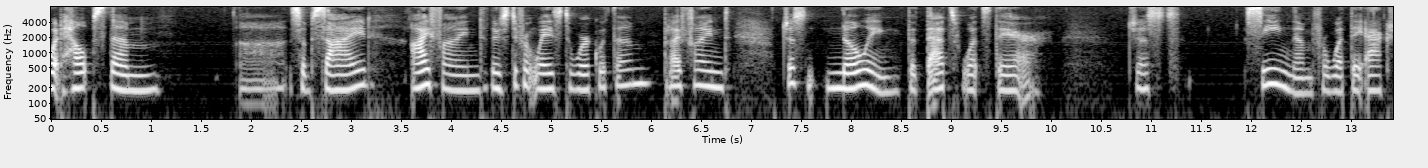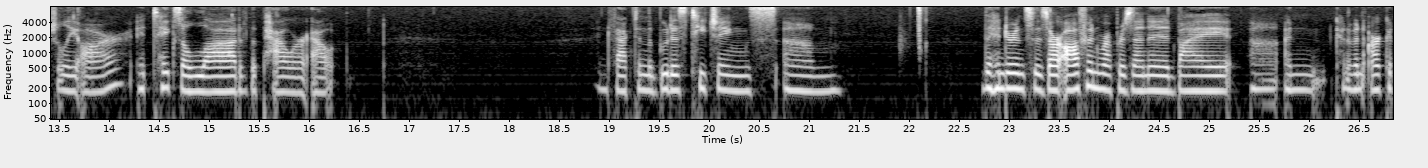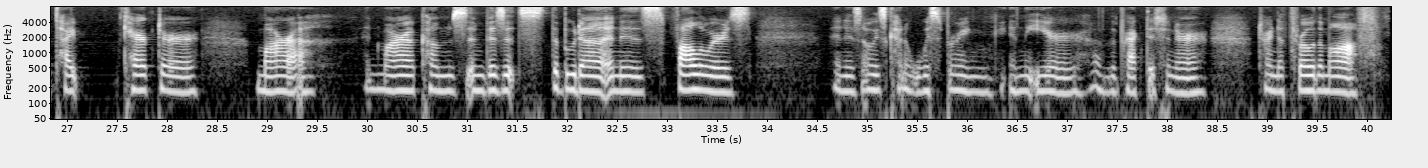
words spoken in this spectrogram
what helps them uh, subside. I find there's different ways to work with them, but I find just knowing that that's what's there, just seeing them for what they actually are, it takes a lot of the power out. In fact, in the Buddha's teachings, um, the hindrances are often represented by uh, an kind of an archetype character, Mara, and Mara comes and visits the Buddha and his followers and is always kind of whispering in the ear of the practitioner, trying to throw them off.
